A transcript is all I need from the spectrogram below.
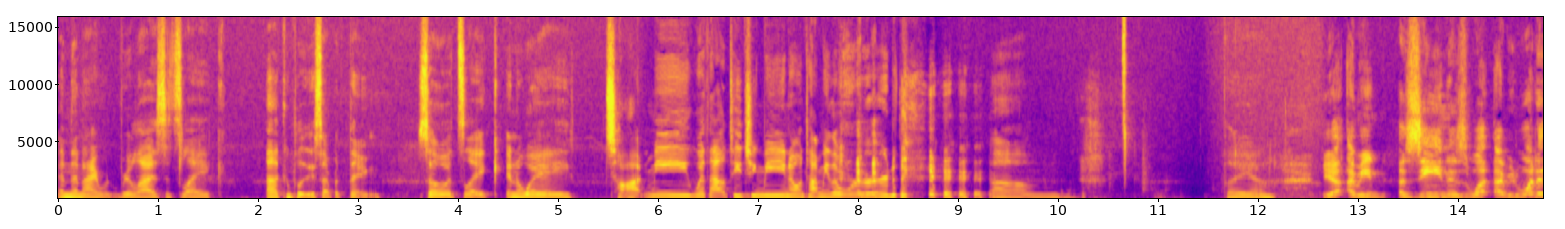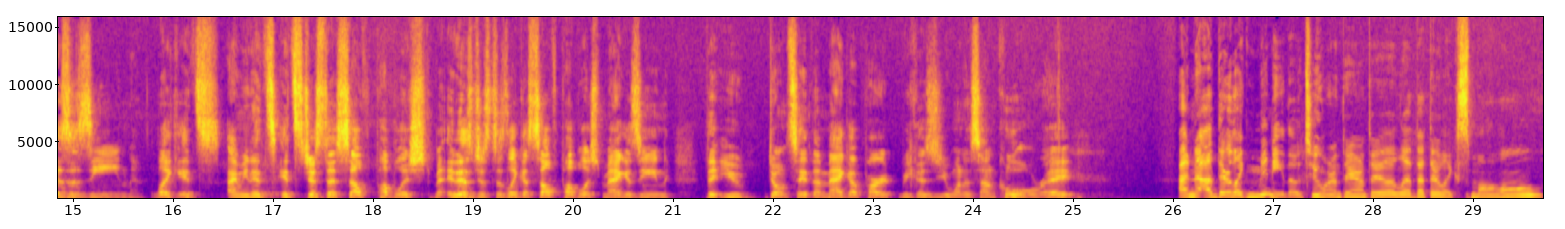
and then I realized it's like a completely separate thing. So it's like in a way taught me without teaching me. You know, it taught me the word. um, but yeah. yeah. I mean, a zine is what I mean. What is a zine? Like it's. I mean, it's it's just a self-published. It is just as like a self-published magazine that you don't say the MAGA part because you want to sound cool, right? And uh, they're like mini though too, aren't they? Aren't they that they're like small?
